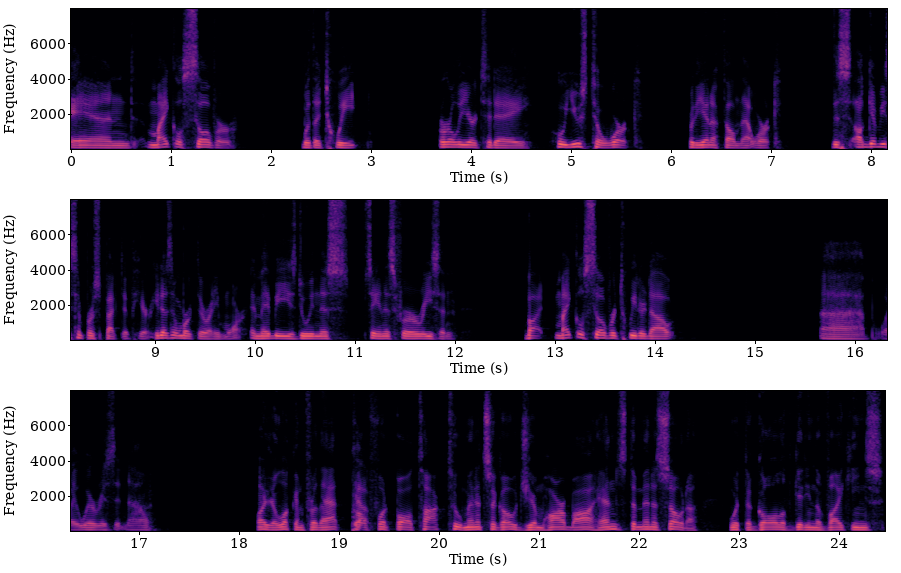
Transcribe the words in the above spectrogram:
And Michael Silver with a tweet earlier today, who used to work for the NFL Network. This I'll give you some perspective here. He doesn't work there anymore, and maybe he's doing this, saying this for a reason. But Michael Silver tweeted out, ah, boy, where is it now? While you're looking for that, Pro. Football Talk two minutes ago, Jim Harbaugh heads to Minnesota with the goal of getting the Vikings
